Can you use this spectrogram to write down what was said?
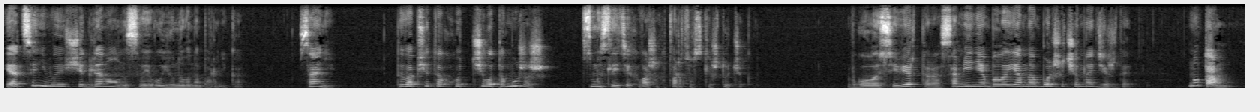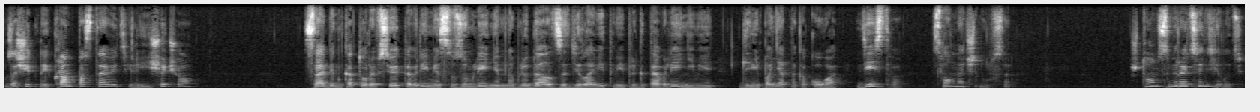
и оценивающе глянул на своего юного напарника. «Сани, ты вообще-то хоть чего-то можешь в смысле этих ваших творцовских штучек?» В голосе Вертера сомнения было явно больше, чем надежды. «Ну там, защитный экран поставить или еще чего?» Сабин, который все это время с изумлением наблюдал за деловитыми приготовлениями для непонятно какого действа, словно очнулся. «Что он собирается делать?»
